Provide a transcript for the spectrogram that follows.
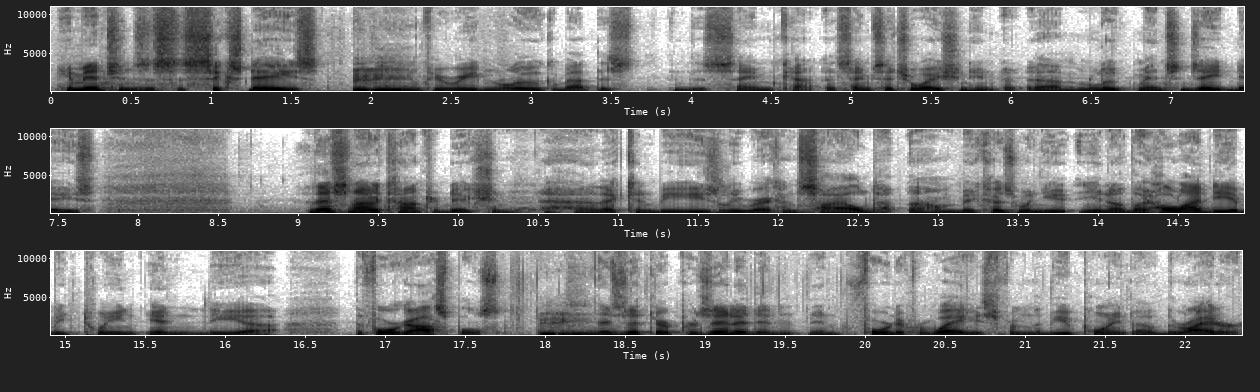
he mentions this is six days. if you read in Luke about this this same kind, same situation, um, Luke mentions eight days. That's not a contradiction. Uh, that can be easily reconciled um, because when you you know the whole idea between in the uh, the four gospels is that they're presented in, in four different ways from the viewpoint of the writer,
